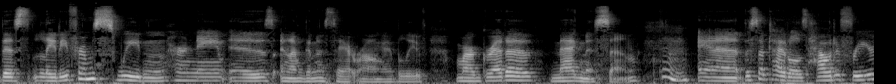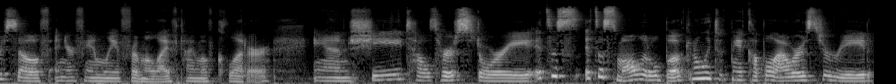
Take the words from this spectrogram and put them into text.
This lady from Sweden, her name is, and I'm going to say it wrong, I believe, Margareta Magnusson. Hmm. And the subtitle is How to Free Yourself and Your Family from a Lifetime of Clutter. And she tells her story. It's a, it's a small little book. It only took me a couple hours to read.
